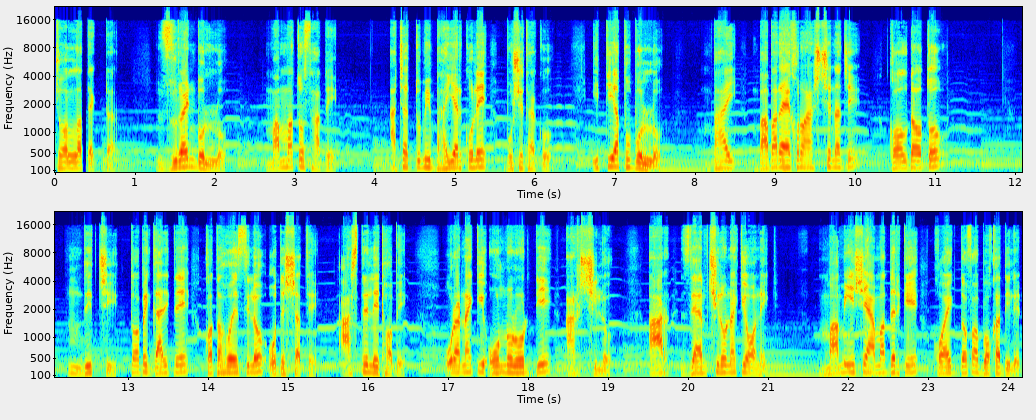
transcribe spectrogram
জল্লাত একটা। জুরাইন বলল, মাম্মা তো সাদে আচ্ছা তুমি ভাইয়ার কোলে বসে থাকো। ইতিয়াপু বলল, ভাই, বাবারা এখনও আসছে না যে, কল দাও তো। দিচ্ছি। তবে গাড়িতে কথা হয়েছিল ওদের সাথে। আসতে লেট হবে। ওরা নাকি অন্য রোড দিয়ে আসছিল। আর জ্যাম ছিল নাকি অনেক। মামি এসে আমাদেরকে কয়েক দফা বকা দিলেন।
